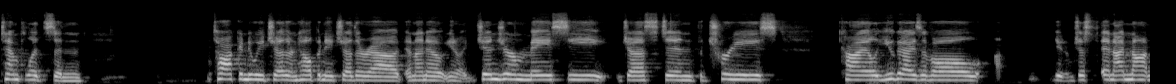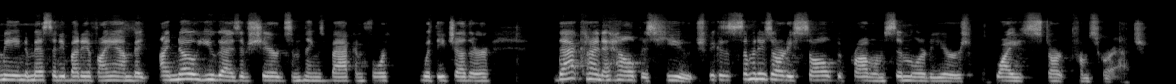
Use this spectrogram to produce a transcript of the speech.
templates and talking to each other and helping each other out. And I know, you know, like Ginger, Macy, Justin, Patrice, Kyle, you guys have all, you know, just, and I'm not meaning to miss anybody if I am, but I know you guys have shared some things back and forth with each other. That kind of help is huge because if somebody's already solved a problem similar to yours, why start from scratch?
